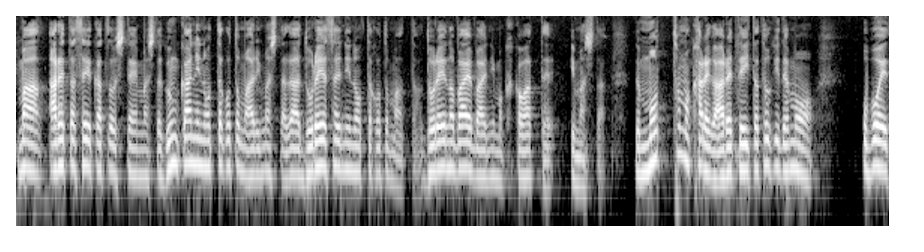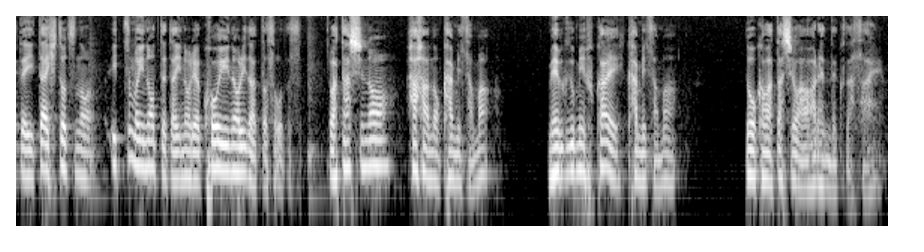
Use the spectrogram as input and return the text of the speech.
まあ、荒れた生活をしていました。軍艦に乗ったこともありましたが奴隷船に乗ったこともあった。奴隷の売買にも関わっていました。で最も彼が荒れていた時でも覚えていた一つのいつも祈ってた祈りはこういう祈りだったそうです。私の母の神様恵み深い神様どうか私を憐れんでください。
